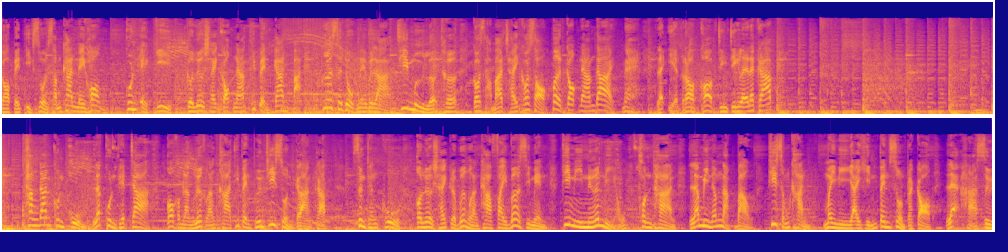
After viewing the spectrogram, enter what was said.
ก็เป็นอีกส่วนสำคัญในห้อง คุณเอกกี้ก็เลือกใช้ก๊อกน้ำที่เป็นก้านปัด เพื่อสะดวกในเวลาที่มือเลอะเทอะก็สามารถใช้ข้อศอกเปิดก๊อกน้ำได้แม่ละเอียดรอบคอบจริง ๆ เลยนะครับ ทางด้านคุณภูมิและคุณเพชรจ้า ก็กำลังเลือกหลังคาที่เป็นพื้นที่ส่วนกลางครับซึ่งทั้งคู่ก็เลือกใช้กระเบื้องหลังคาไฟเบอร์ซีเมนต์ที่มีเนื้อเหนียว ทนทาน และมีน้ำหนักเบา ที่สำคัญไม่มีใยหินเป็นส่วนประกอบ และหาซื้อ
